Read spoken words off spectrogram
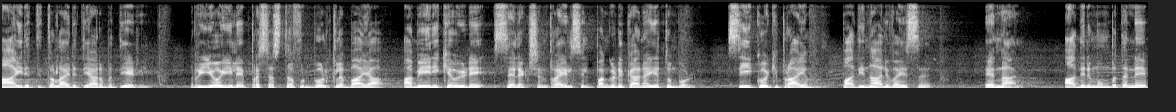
ആയിരത്തി തൊള്ളായിരത്തി അറുപത്തിയേഴിൽ റിയോയിലെ പ്രശസ്ത ഫുട്ബോൾ ക്ലബ്ബായ അമേരിക്കയുടെ സെലക്ഷൻ ട്രയൽസിൽ പങ്കെടുക്കാനായി എത്തുമ്പോൾ സീക്കോയ്ക്ക് പ്രായം പതിനാല് വയസ്സ്. എന്നാൽ അതിനു മുമ്പ് തന്നെ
